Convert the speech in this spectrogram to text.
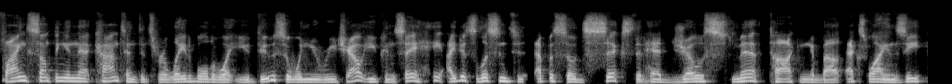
Find something in that content that's relatable to what you do. So when you reach out, you can say, Hey, I just listened to episode six that had Joe Smith talking about X, Y, and Z.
